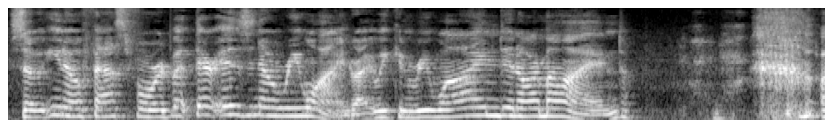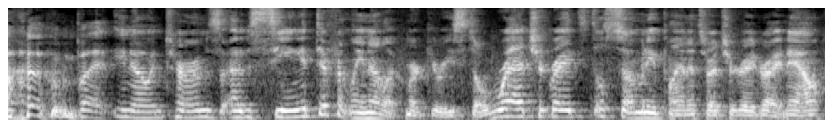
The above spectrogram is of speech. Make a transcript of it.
So, you know, fast forward, but there is no rewind, right? We can rewind in our mind. but you know, in terms of seeing it differently, now look, Mercury's still retrograde, still so many planets retrograde right now,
